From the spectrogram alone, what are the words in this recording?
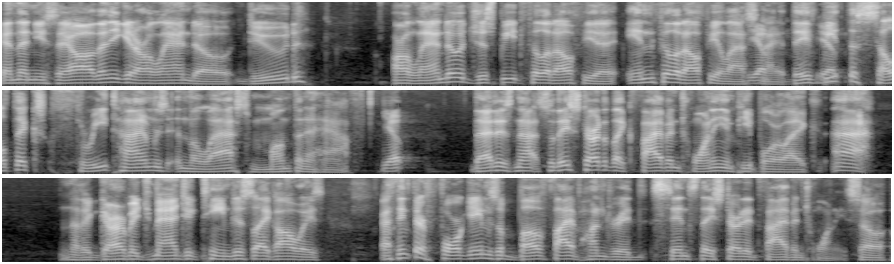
And then you say, oh, then you get Orlando. Dude, Orlando just beat Philadelphia in Philadelphia last Yep. night. They've Yep. beat the Celtics three times in the last month and a half. Yep. That is not so they started like five and twenty, and people are like, ah, another garbage magic team, just like always. I think they're four games above five hundred since they started five and twenty. So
